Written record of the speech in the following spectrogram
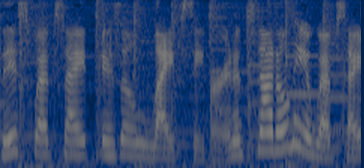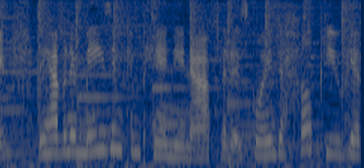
this website is a lifesaver. And it's not only a website, they have an amazing companion app that is going to help you get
